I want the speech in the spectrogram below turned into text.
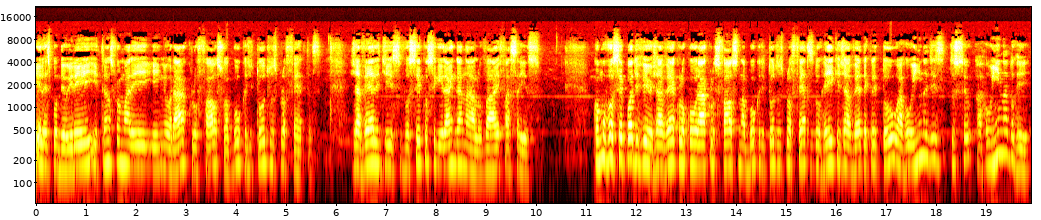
Ele respondeu: Irei e transformarei em oráculo falso a boca de todos os profetas. Javé lhe disse: Você conseguirá enganá-lo. Vai, faça isso. Como você pode ver, Javé colocou oráculos falsos na boca de todos os profetas do rei que Javé decretou a ruína, de, do, seu, a ruína do rei.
